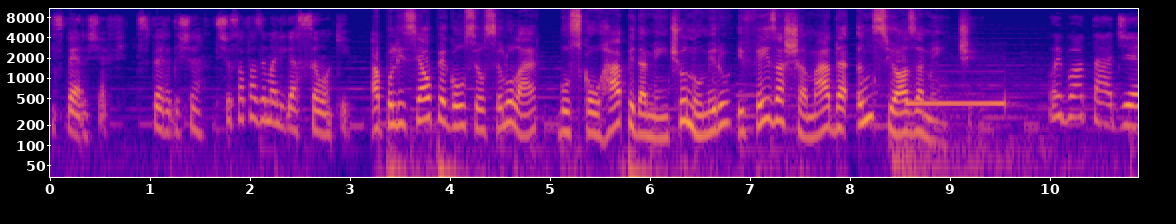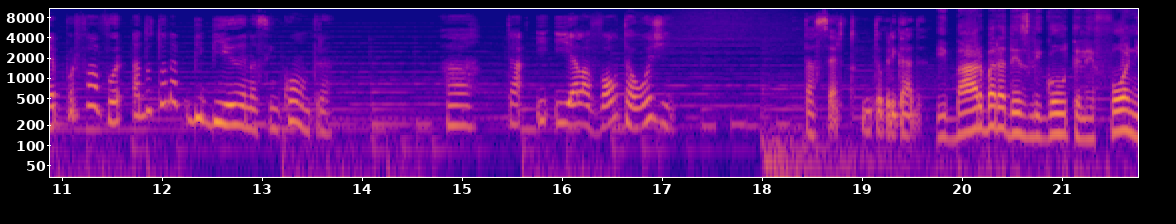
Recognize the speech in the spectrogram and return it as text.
Espera, chefe. Espera, deixa, deixa eu só fazer uma ligação aqui. A policial pegou seu celular, buscou rapidamente o número e fez a chamada ansiosamente. Oi, boa tarde. É, por favor, a doutora Bibiana se encontra? Ah, tá. E, e ela volta hoje? Tá certo, muito obrigada. E Bárbara desligou o telefone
